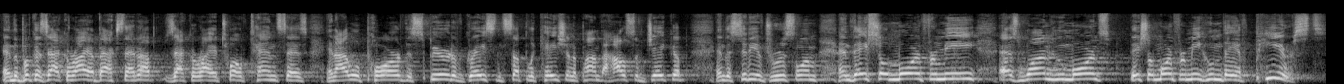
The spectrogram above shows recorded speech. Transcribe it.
And the book of Zechariah backs that up. Zechariah 12:10 says, "And I will pour the spirit of grace and supplication upon the house of Jacob and the city of Jerusalem, and they shall mourn for me as one who mourns, they shall mourn for me whom they have pierced,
